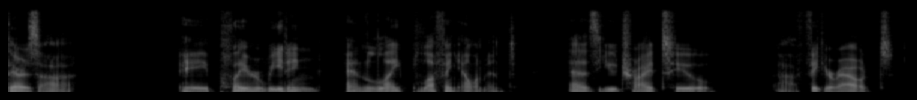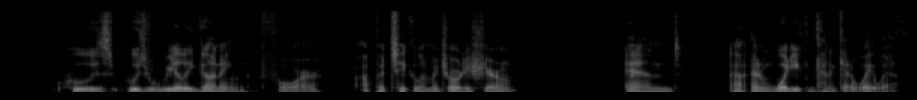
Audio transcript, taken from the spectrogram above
There's a, a player reading and light bluffing element as you try to uh, figure out who's who's really gunning for a particular majority share and uh, and what you can kind of get away with.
